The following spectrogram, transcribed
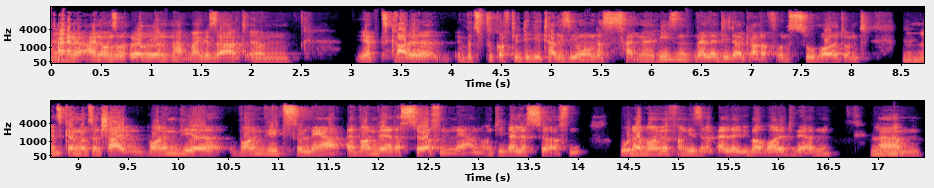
Ja. Eine, eine unserer Hörerinnen hat mal gesagt, ähm, jetzt gerade in Bezug auf die Digitalisierung, das ist halt eine Riesenwelle, die da gerade auf uns zurollt. Und mhm. jetzt können wir uns entscheiden, wollen wir, wollen wir zu lernen, äh, wollen wir das Surfen lernen und die Welle surfen oder mhm. wollen wir von dieser Welle überrollt werden? Mhm. Ähm,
